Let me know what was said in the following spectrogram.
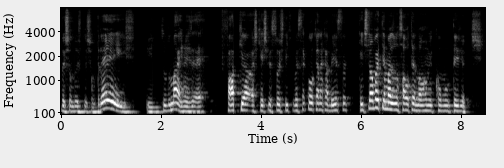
PlayStation 2, PlayStation 3 e tudo mais, mas é fato que acho que as pessoas têm que começar a colocar na cabeça que a gente não vai ter mais um salto enorme como teve antes.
